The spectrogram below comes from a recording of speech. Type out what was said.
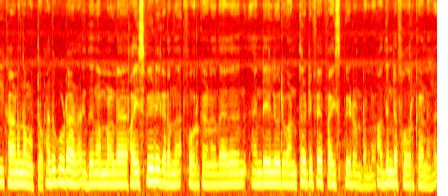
ഈ കാണുന്ന മൊത്തം. അതുകൂടാതെ ഇത് നമ്മളുടെ ഹൈ സ്പീഡ് കിടന്ന ഫോർക്കാണ് അതായത് എന്റെ ഒരു one thirty five five speed ഉണ്ടല്ലോ. അതിന്റെ ഫോർക്കാണ് ഇത്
